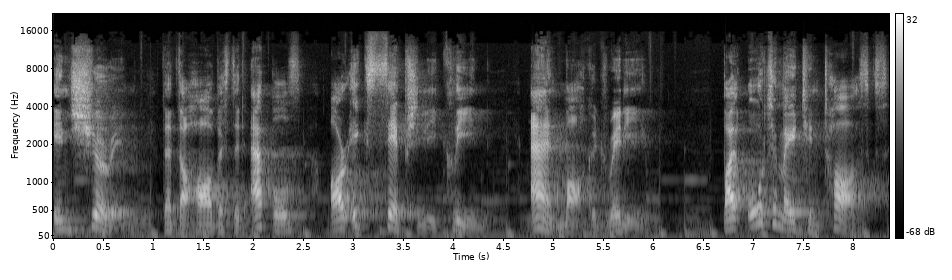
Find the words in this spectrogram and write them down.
ensuring that the harvested apples are exceptionally clean and market ready. By automating tasks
